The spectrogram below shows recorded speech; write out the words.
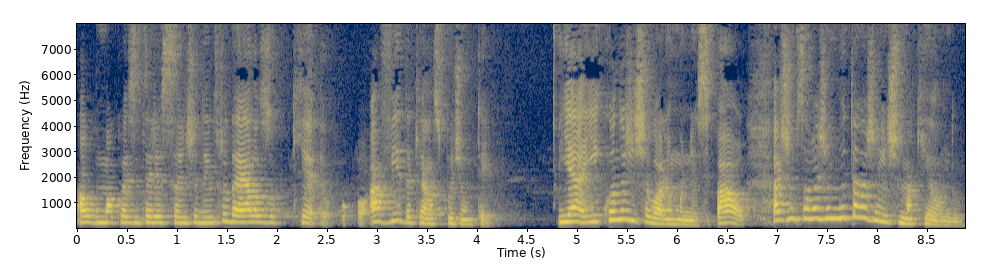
alguma coisa interessante dentro delas, o que a vida que elas podiam ter. E aí, quando a gente chegou no municipal, a gente precisava de muita gente maquiando.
